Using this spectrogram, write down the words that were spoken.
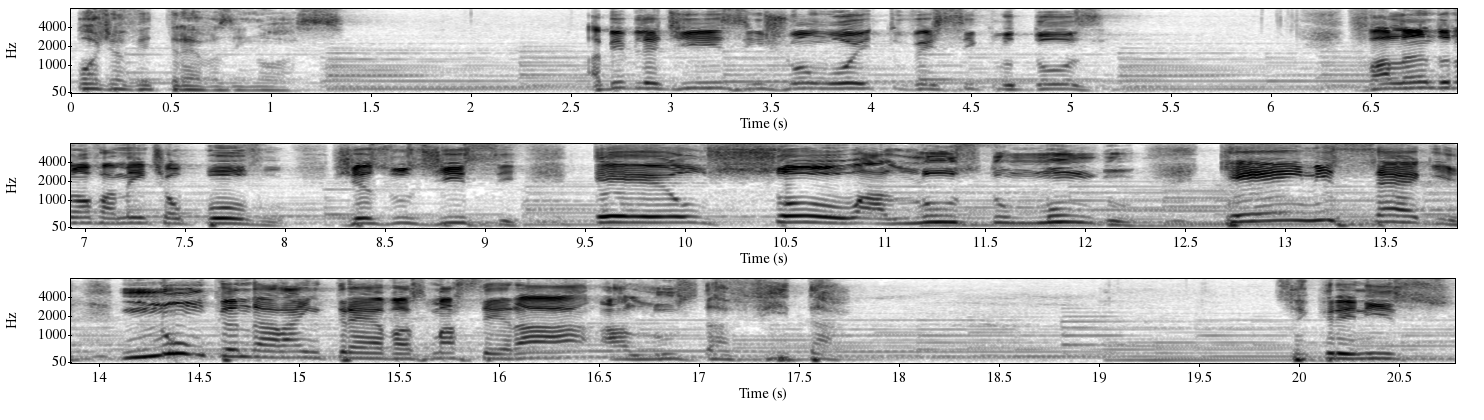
pode haver trevas em nós. A Bíblia diz em João 8, versículo 12: falando novamente ao povo, Jesus disse: Eu sou a luz do mundo. Quem me segue nunca andará em trevas, mas terá a luz da vida. Você crê nisso?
